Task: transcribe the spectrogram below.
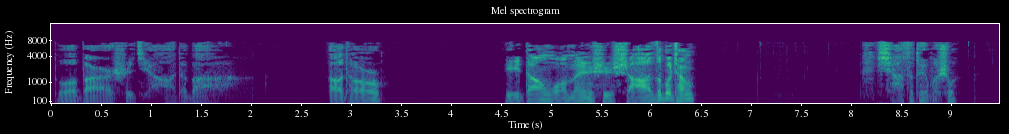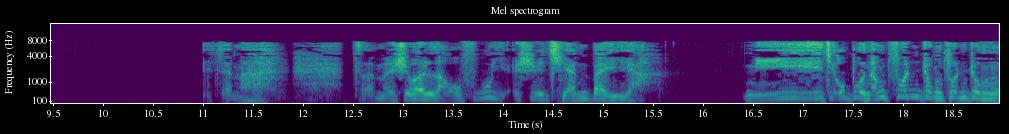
多半是假的吧，老头，你当我们是傻子不成？瞎子对我说：“怎么怎么说，老夫也是前辈呀。”你就不能尊重尊重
